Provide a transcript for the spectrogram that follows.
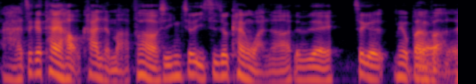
啊，这个太好看了嘛，不小心就一次就看完了，对不对？这个没有办法的。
